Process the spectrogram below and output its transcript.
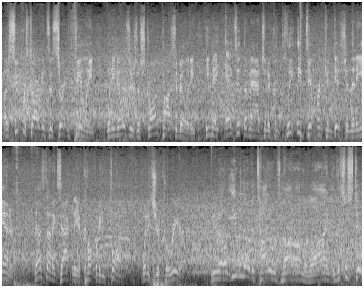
A superstar gets a certain feeling when he knows there's a strong possibility he may exit the match in a completely different condition than he entered. That's not exactly a comforting thought when it's your career. You know, even though the title is not on the line, this is still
